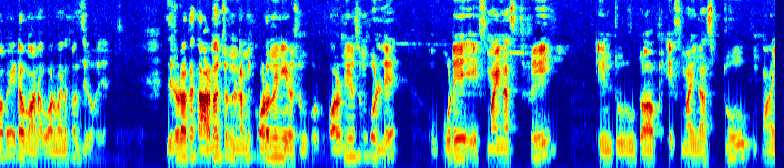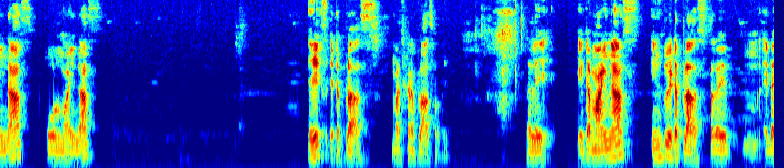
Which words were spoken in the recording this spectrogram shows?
হবে, এটা ওয়ান হবে ওয়ান মাইনাস ওয়ান জিরো হয়ে যাচ্ছে। জিরোটাকে তাড়ানোর জন্য আমি করণে নিরসন করব। করণে নিরসন করলে উপরে x minus three into root of x minus two minus four minus x এটা প্লাস মাঝখানে প্লাস হবে। তাহলে এটা মাইনাস ইন্টু এটা প্লাস তাহলে এটা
